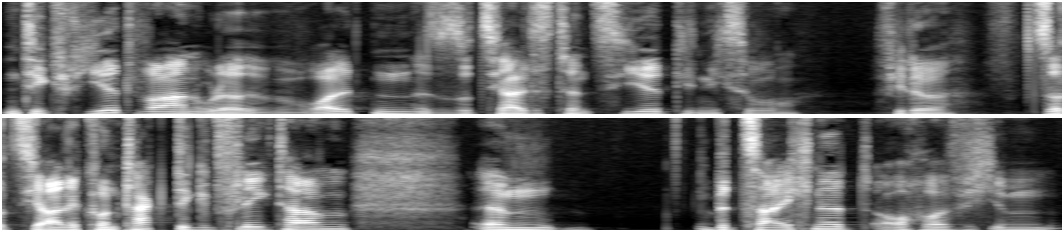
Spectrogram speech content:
integriert waren oder wollten, also sozial distanziert, die nicht so viele soziale Kontakte gepflegt haben, ähm, bezeichnet, auch häufig im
